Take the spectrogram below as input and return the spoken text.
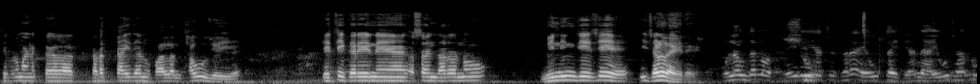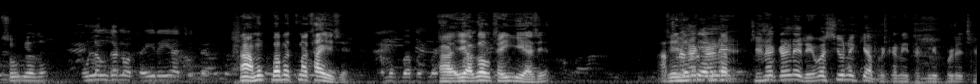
તે પ્રમાણે કડક કાયદાનું પાલન થવું જોઈએ. જેથી કરીને અસાનધારાનો મિનિંગ જે છે એ જળવાઈ રહે. ઉલ્લંઘનો થઈ રહ્યા છે ખરા? એવું કઈ ધ્યાને આવ્યું છે શું કહો છો? ઉલ્લંઘનો થઈ રહ્યા છે હા અમુક બાબતમાં થાય છે. હા એ અગાઉ થઈ ગયા છે. જેના કારણે રહેવાસીઓને કયા પ્રકારની તકલીફ પડે છે?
